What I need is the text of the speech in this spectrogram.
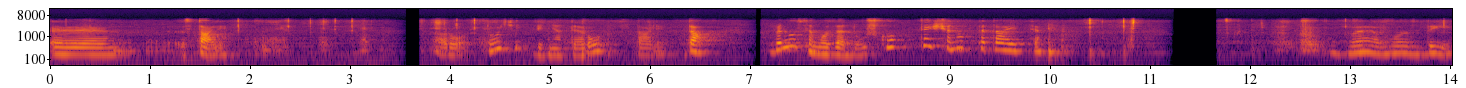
е, сталі ро ртуті, відняти ро сталі. Так, виносимо за дужку те, що нас питається. В води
